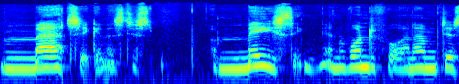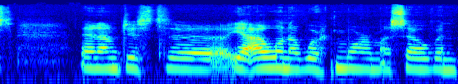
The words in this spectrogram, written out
magic and it's just amazing and wonderful and i'm just and i'm just uh, yeah i want to work more on myself and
